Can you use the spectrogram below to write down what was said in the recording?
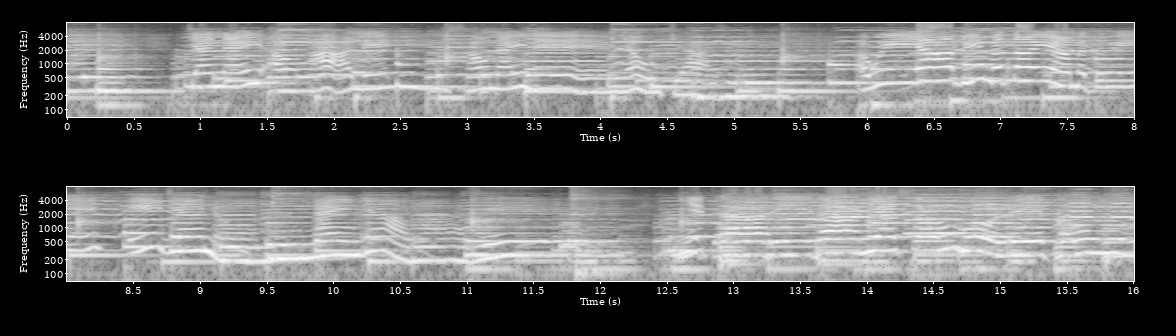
စေကြံနိုင်အောင်ငါလေးဆောင်းနိုင်လေမြောက်ကြစေအဝေးရပြီးမတန်းရမသွေအေးချမ်းတော်မူနိုင်ကြပါစေမေတ္တာရီသာမြတ်ဆုံးမို့လေသုံး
